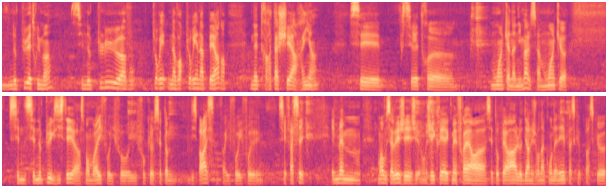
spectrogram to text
ne plus être humain, c'est ne plus n'avoir plus rien à perdre, n'être attaché à rien c'est être euh, moins qu'un animal, c'est moins que c'est ne plus exister. à ce moment-là, il faut, il, faut, il faut que cet homme disparaisse. Enfin, il faut, il faut s'effacer. Et même, moi, vous savez, j'ai écrit avec mes frères euh, cet opéra, Le dernier jour d'un condamné, parce que, parce que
